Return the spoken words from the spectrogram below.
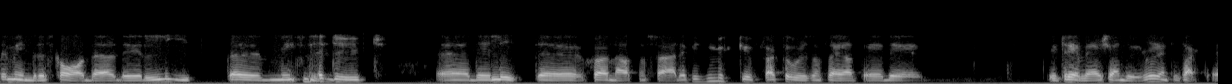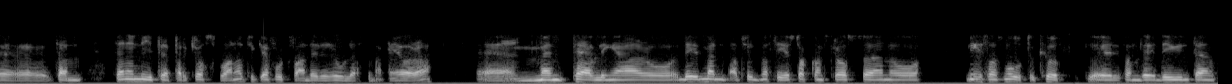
lite mindre skador, det är lite mindre dyrt. Eh, det är lite skönare atmosfär. Det finns mycket faktorer som säger att det, det, det är trevligare att köra enduro rent ut sagt. Eh, sen, sen en nypreppad crossbana tycker jag fortfarande är det roligaste man kan göra. Eh, men tävlingar och det, men absolut, man ser Stockholmscrossen och Nilssons motorcup. Liksom, det, det, är ju inte ens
